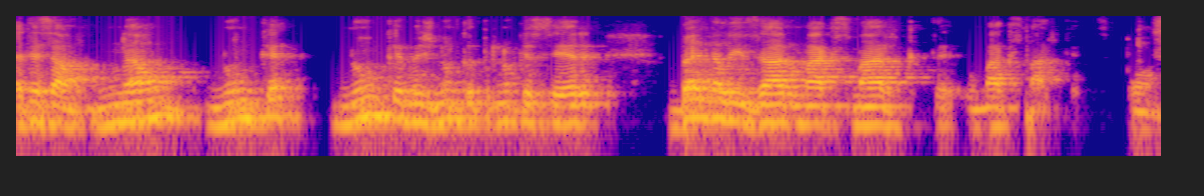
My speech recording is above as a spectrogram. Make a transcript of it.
Atenção, não, nunca, nunca, mas nunca por nunca ser banalizar o max market, o max market, ponto.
